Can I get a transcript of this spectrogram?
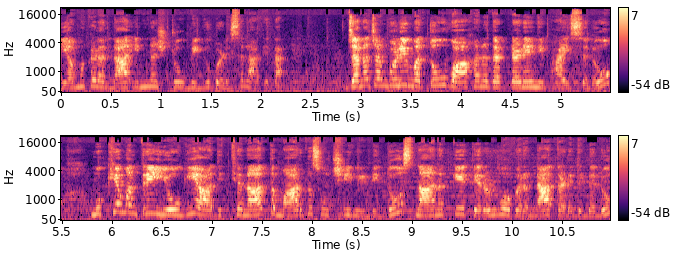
ನಿಯಮಗಳನ್ನು ಇನ್ನಷ್ಟು ಬಿಗುಗೊಳಿಸಲಾಗಿದೆ. ಜನಜಂಗುಳಿ ಮತ್ತು ವಾಹನ ದಟ್ಟಣೆ ನಿಭಾಯಿಸಲು ಮುಖ್ಯಮಂತ್ರಿ ಯೋಗಿ ಆದಿತ್ಯನಾಥ್ ಮಾರ್ಗಸೂಚಿ ನೀಡಿದ್ದು, ಸ್ನಾನಕ್ಕೆ ತೆರಳುವವರನ್ನ ತಡೆದಿಡಲು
